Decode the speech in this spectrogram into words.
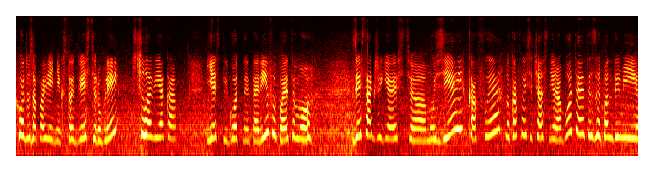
Вход в заповедник стоит 200 рублей с человека. Есть льготные тарифы, поэтому Здесь также есть э, музей, кафе. Ну, кафе сейчас не работает из-за пандемии,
